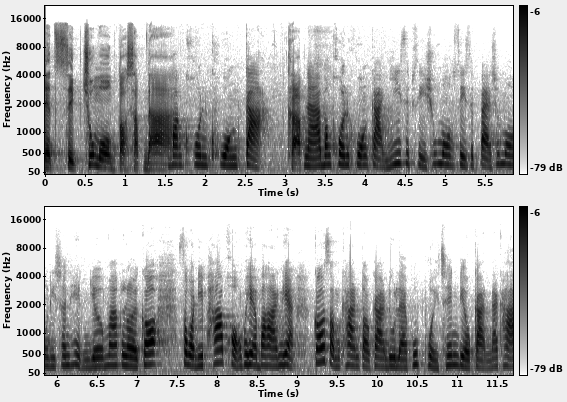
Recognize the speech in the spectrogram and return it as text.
70 ชั่วโมงต่อสัปดาห์บางคนควงกะครับ นะ บางคนควงกะ 24 ชั่วโมง 48 ชั่วโมงดิฉันเห็นเยอะมากเลย ก็สวัสดิภาพของพยาบาลเนี่ยก็สำคัญต่อการดูแลผู้ป่วยเช่นเดียวกันนะคะ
